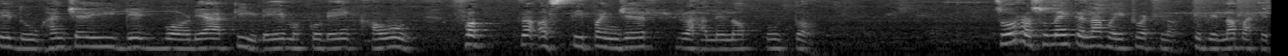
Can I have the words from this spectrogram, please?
ते दोघांच्याही डेड बॉड्या किडे मकोडे खाऊन फक्त अस्थिपंजर राहिलेलं होतं. चोर असूनही त्याला वाईट वाटलं. तो गेला बाहेर.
